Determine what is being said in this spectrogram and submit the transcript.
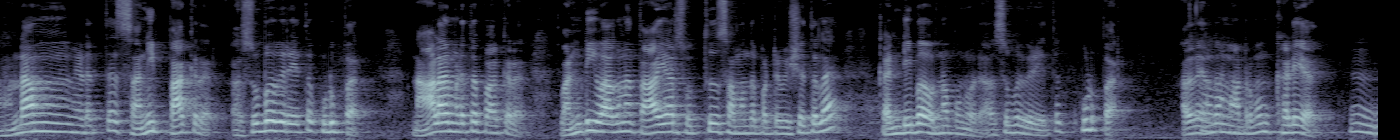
பன்னெண்டாம் இடத்த சனி பார்க்குறார். அசுப விரயத்தை கொடுப்பார். நாலாம் இடத்த பார்க்குறார். வண்டி வாகனம் தாயார் சொத்து சம்மந்தப்பட்ட விஷயத்தில் கண்டிப்பாக அவர் என்ன பண்ணுவார்? அசுப விரயத்தை கொடுப்பார். அதில் எந்த மாற்றமும் கிடையாது. ம்.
